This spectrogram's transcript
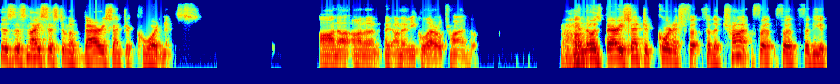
there's this nice system of barycentric coordinates on a, on a, on an equilateral triangle, uh-huh. and those barycentric coordinates for, for the tri- for, for for the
